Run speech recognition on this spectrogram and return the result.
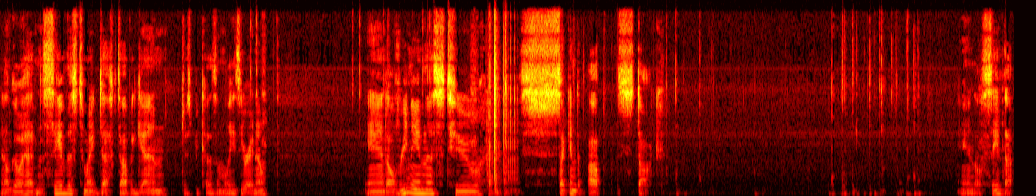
And I'll go ahead and save this to my desktop again, just because I'm lazy right now. And I'll rename this to second op stock. And I'll save that.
